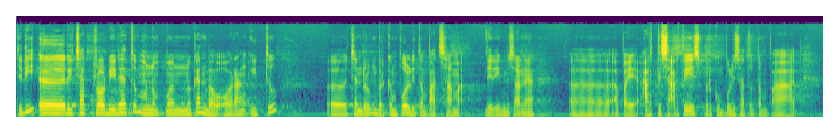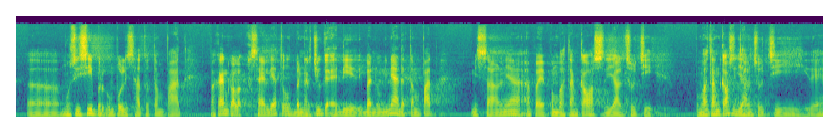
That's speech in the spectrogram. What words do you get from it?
Jadi uh, Richard Florida itu menemukan bahwa orang itu uh, cenderung berkumpul di tempat sama. Jadi misalnya uh, apa ya artis-artis berkumpul di satu tempat, uh, musisi berkumpul di satu tempat. Bahkan kalau saya lihat oh benar juga ya di Bandung ini ada tempat misalnya apa ya pembuatan kaos di Jalan Suci, pembuatan kaos di Jalan Suci, gitu ya.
